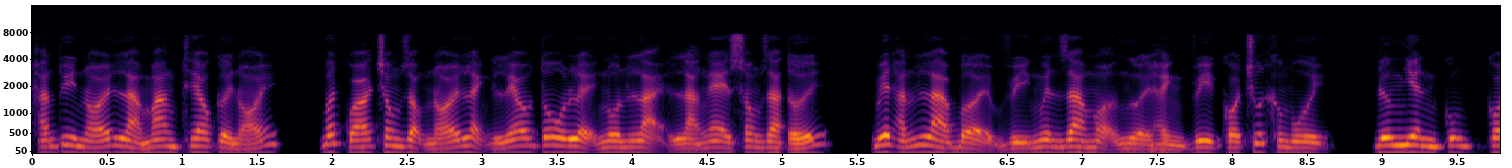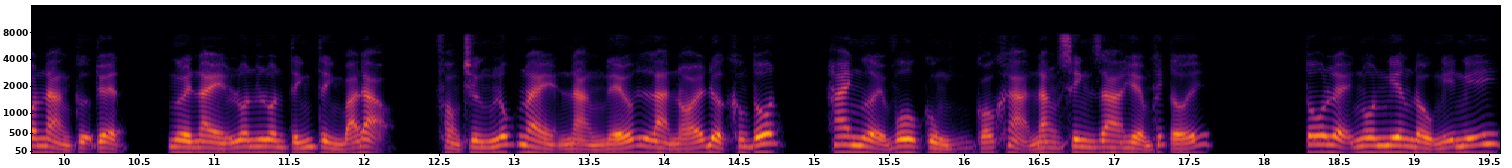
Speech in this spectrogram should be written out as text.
Hắn tuy nói là mang theo cười nói, bất quá trong giọng nói lạnh leo tô lệ ngôn lại là nghe xong ra tới, biết hắn là bởi vì nguyên gia mọi người hành vi có chút không vui, đương nhiên cũng có nàng cự tuyệt, người này luôn luôn tính tình bá đạo, phỏng chừng lúc này nàng nếu là nói được không tốt, hai người vô cùng có khả năng sinh ra hiểm khích tới. Tô lệ ngôn nghiêng đầu nghĩ nghĩ,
